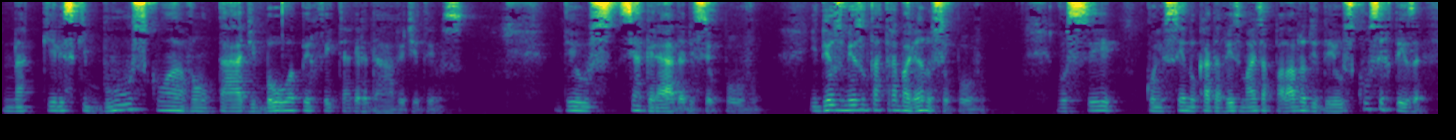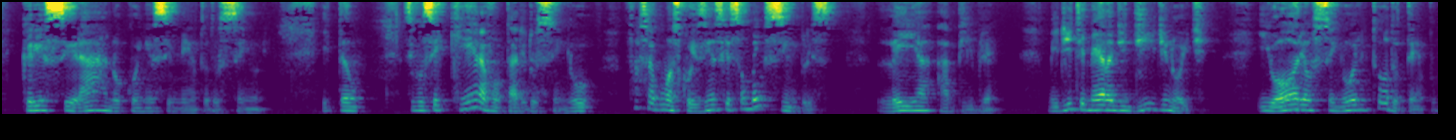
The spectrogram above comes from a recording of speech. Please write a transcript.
naqueles que buscam a vontade boa, perfeita e agradável de Deus. Deus se agrada de seu povo e Deus mesmo está trabalhando o seu povo. Você, conhecendo cada vez mais a palavra de Deus, com certeza crescerá no conhecimento do Senhor. Então, se você quer a vontade do Senhor, faça algumas coisinhas que são bem simples. Leia a Bíblia. Medite nela de dia e de noite. E ore ao Senhor em todo o tempo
